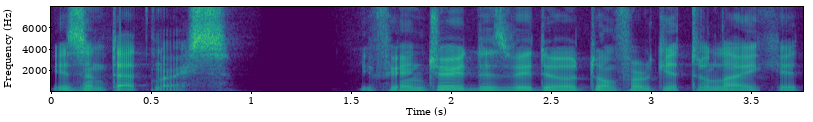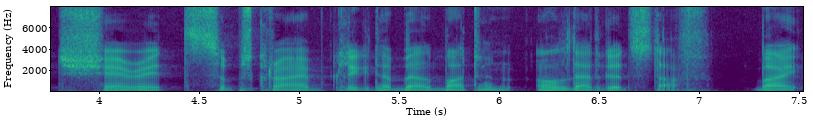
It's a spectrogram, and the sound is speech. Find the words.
Isn't that nice? If you enjoyed this video, don't forget to like it, share it, subscribe, click the bell button, all that good stuff. Bye!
